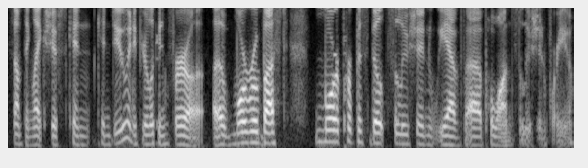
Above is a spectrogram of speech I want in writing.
something like shifts can can do and if you're looking for a, a more robust more purpose built solution we have a pawan solution for you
